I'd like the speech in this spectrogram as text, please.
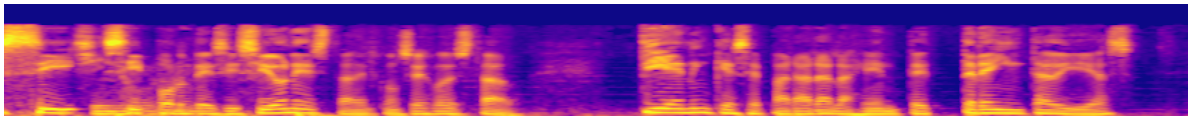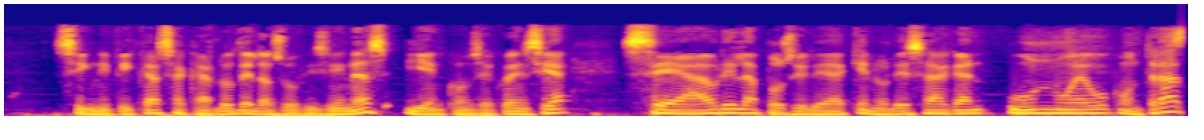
Si, Sí, si no, por no. decisión esta del Consejo de Estado tienen que separar a la gente 30 días, significa sacarlos de las oficinas y en consecuencia se abre la posibilidad de que no les hagan un nuevo contrato.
